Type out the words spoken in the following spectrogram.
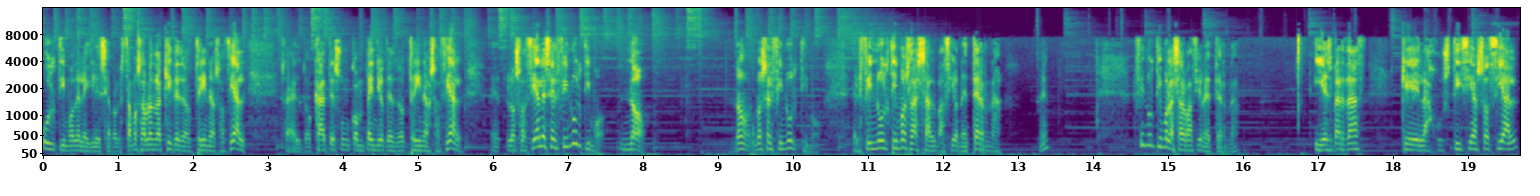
último de la Iglesia, porque estamos hablando aquí de doctrina social. O sea, el DOCAT es un compendio de doctrina social. Eh, ¿Lo social es el fin último? No. No, no es el fin último. El fin último es la salvación eterna. ¿eh? El fin último es la salvación eterna. Y es verdad que la justicia social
